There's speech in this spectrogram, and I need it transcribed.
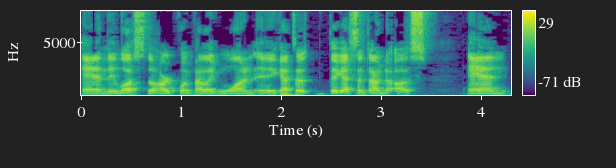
and they lost the hard point by like one, and they got to they got sent down to us. And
